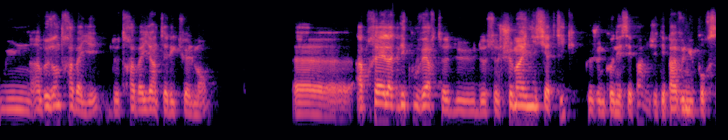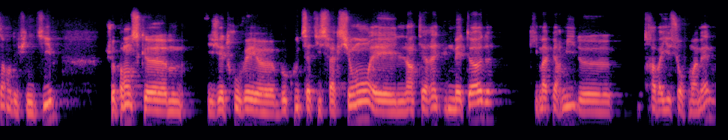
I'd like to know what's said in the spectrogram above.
euh, un besoin de travailler, de travailler intellectuellement. après la découverte de ce chemin initiatique que je ne connaissais pas, j'étais pas venu pour ça en définitive. Je pense que j'ai trouvé beaucoup de satisfaction et l'intérêt d'une méthode qui m'a permis de travailler sur moi-même,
